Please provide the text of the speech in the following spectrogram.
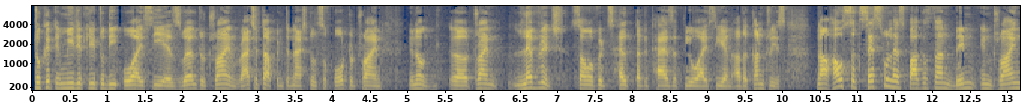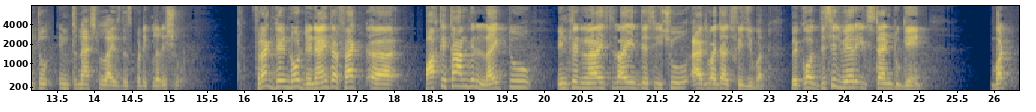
took it immediately to the OIC as well to try and ratchet up international support, to try and, you know, uh, try and leverage some of its help that it has at the OIC and other countries. Now, how successful has Pakistan been in trying to internationalize this particular issue? Frank, there is no denying the fact uh, Pakistan will like to internationalize this issue as much as feasible because this is where it stands to gain. But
